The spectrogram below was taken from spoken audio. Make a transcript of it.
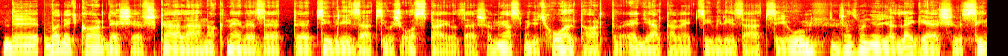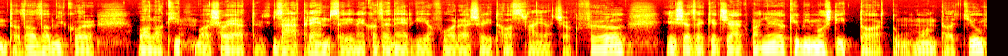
de van egy Kardesev skálának nevezett eh, civilizációs osztályozás, ami azt mondja, hogy hol tart egyáltalán egy civilizáció, és azt mondja, hogy a legelső szint az az, amikor valaki a saját zárt rendszerének az energiaforrásait használja csak föl, és ezeket zsákmányolja ki, mi most itt tartunk, mondhatjuk.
